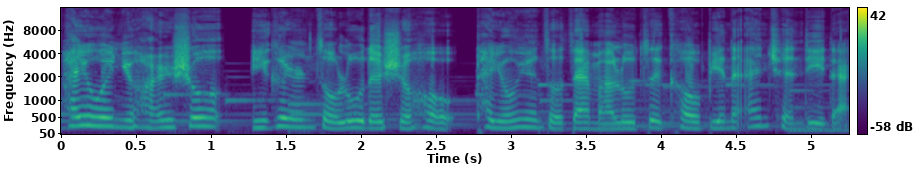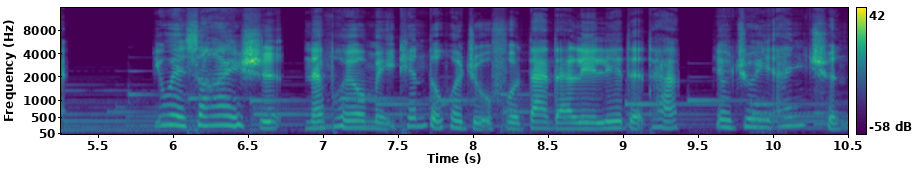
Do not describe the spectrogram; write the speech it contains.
还有位女孩说，一个人走路的时候，她永远走在马路最靠边的安全地带。因为相爱时，男朋友每天都会嘱咐大大咧咧的她要注意安全。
